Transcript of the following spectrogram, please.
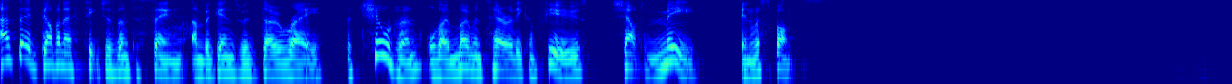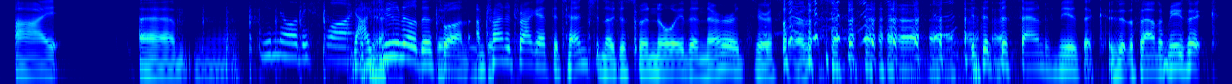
As their governess teaches them to sing and begins with Do Re, the children, although momentarily confused, shout me in response. I. Um, You know this one. yeah, I do know this one. I'm trying to drag out the tension though, just to annoy the nerds here, Scarlett. Is it the sound of music? Is it the sound of music?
